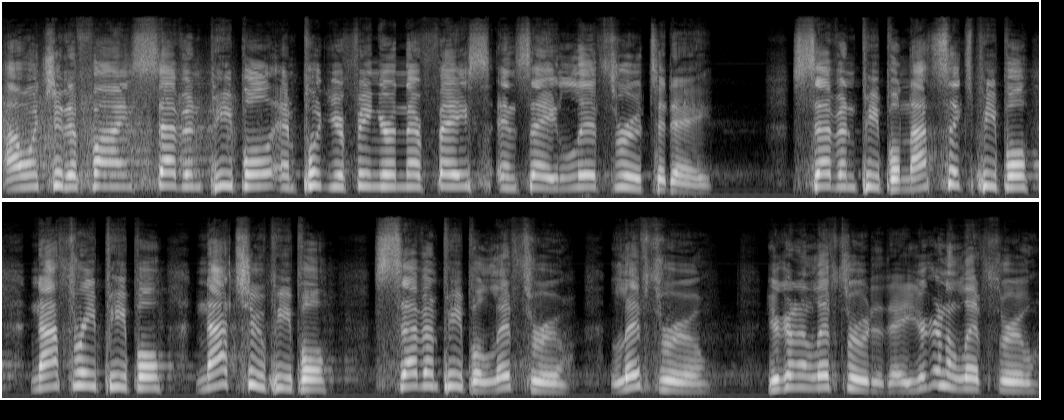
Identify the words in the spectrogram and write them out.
I want you to find seven people and put your finger in their face and say, Live through today. Seven people, not six people, not three people, not two people, seven people. Live through, live through, you're going to live through today. You're going to live through.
